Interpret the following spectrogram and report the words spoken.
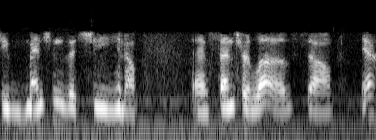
she mentions that she, you know, uh, sends her love. So, yeah.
